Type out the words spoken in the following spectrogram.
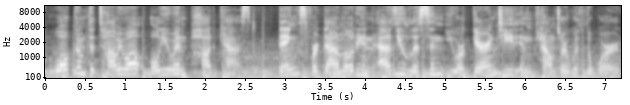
welcome to Tomiwa Oluen podcast. Thanks for downloading, and as you listen, you are guaranteed an encounter with the Word.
